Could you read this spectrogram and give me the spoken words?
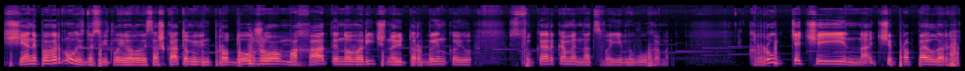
ще не повернулись до світлої голови Сашка, тому він продовжував махати новорічною торбинкою з цукерками над своїми вухами, крутячи її, наче пропелер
